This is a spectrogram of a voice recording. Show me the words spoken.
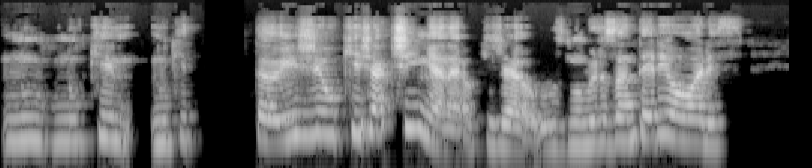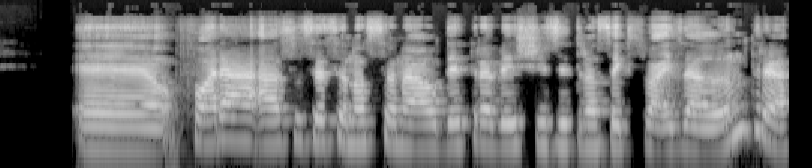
no, no, que, no que tange o que já tinha, né? O que já, os números anteriores. É, fora a Associação Nacional de Travestis e Transsexuais, a ANTRA,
